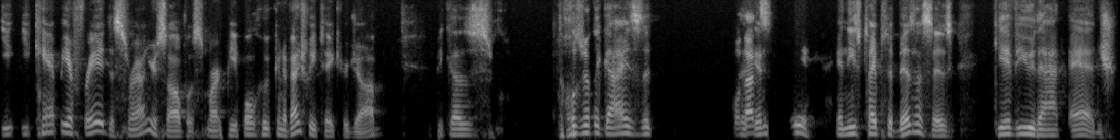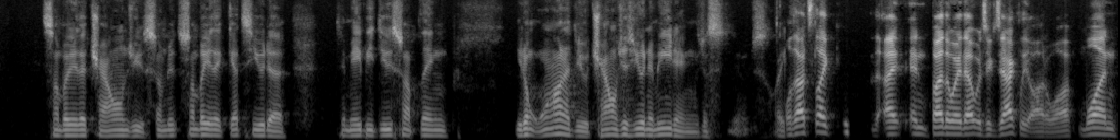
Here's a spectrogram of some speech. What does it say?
you, you can't be afraid to surround yourself with smart people who can eventually take your job because those are the guys that Well, that that's in, in these types of businesses give you that edge. Somebody that challenges you, somebody somebody that gets you to to maybe do something you don't want to do, challenges you in a meeting. Just, just like well, that's like, I, and by the way, that was exactly Ottawa. One,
